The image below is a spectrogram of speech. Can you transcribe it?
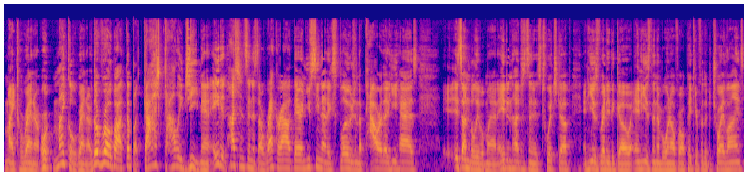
Mike Renner or Michael Renner, the robot. The, but gosh golly gee, man, Aidan Hutchinson is a wrecker out there, and you've seen that explosion, the power that he has. It's unbelievable, man. Aidan Hutchinson is twitched up and he is ready to go, and he is the number one overall pick here for the Detroit Lions.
